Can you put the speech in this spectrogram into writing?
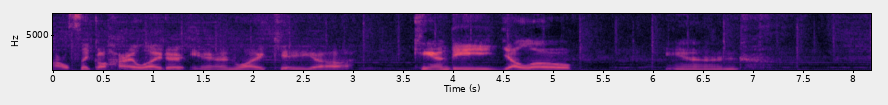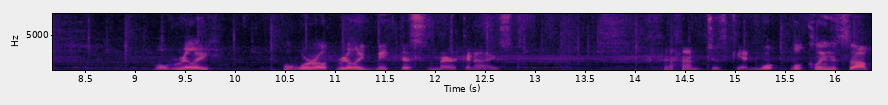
I'll think I'll highlight it in like a uh, candy yellow and we'll really we'll really make this Americanized. I'm just kidding. We'll, we'll clean this up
